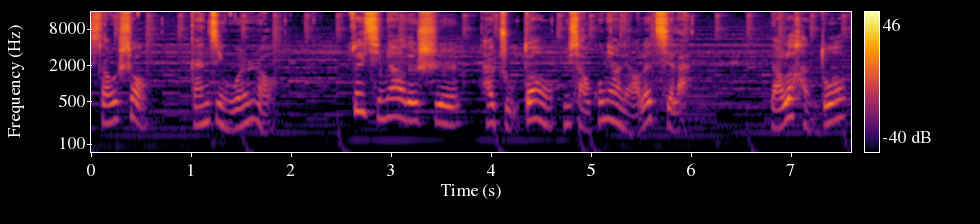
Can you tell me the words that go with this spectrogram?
消瘦。干净温柔，最奇妙的是，他主动与小姑娘聊了起来，聊了很多，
